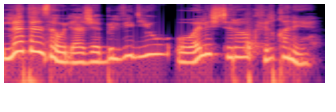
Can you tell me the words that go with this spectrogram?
لا تنسوا الإعجاب بالفيديو والاشتراك في القناة.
